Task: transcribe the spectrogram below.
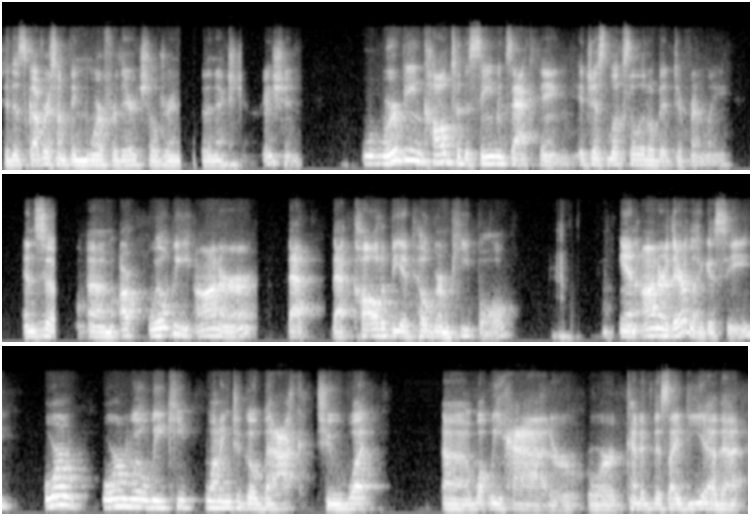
to discover something more for their children, for the next generation. We're being called to the same exact thing. It just looks a little bit differently. And so, um, our, will we honor that, that call to be a pilgrim people and honor their legacy, or or will we keep wanting to go back to what uh, what we had, or or kind of this idea that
